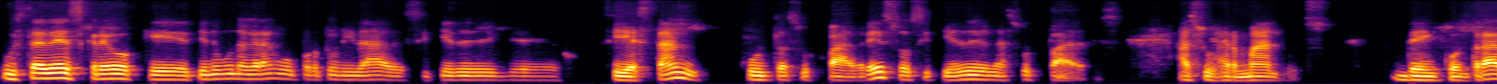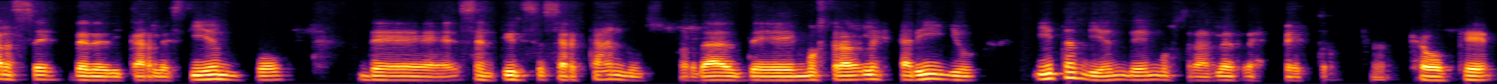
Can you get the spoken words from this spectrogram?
Ustedes creo que tienen una gran oportunidad si tienen, eh, si están junto a sus padres o si tienen a sus padres, a sus hermanos, de encontrarse, de dedicarles tiempo, de sentirse cercanos, ¿verdad? De mostrarles cariño y también de mostrarles respeto. Creo que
